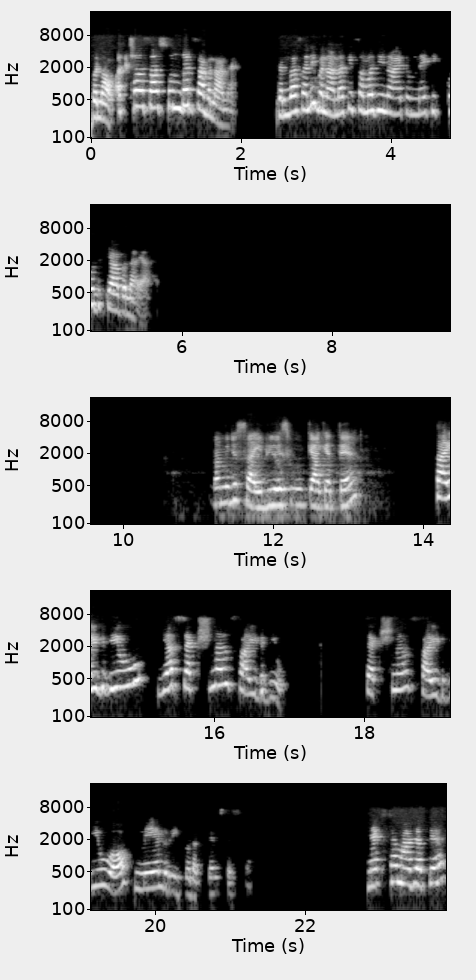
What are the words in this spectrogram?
बनाओ। अच्छा सा सुंदर सा बनाना है। गंदा सा नहीं बनाना कि समझ ही ना आए तुमने कि खुद क्या बनाया है। मम्मी जो साइड व्यू है इसको क्या कहते हैं? साइड व्यू या sectional side view sectional side view of male reproductive system next हम आ जाते हैं।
